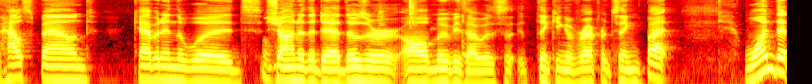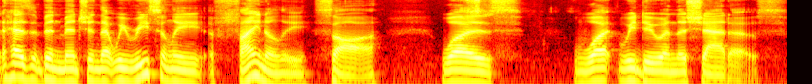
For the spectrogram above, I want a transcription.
Housebound, Cabin in the Woods, Mm-hmm. Shaun of the Dead, those are all movies I was thinking of referencing. But one that hasn't been mentioned that we recently finally saw was What We Do in the Shadows.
